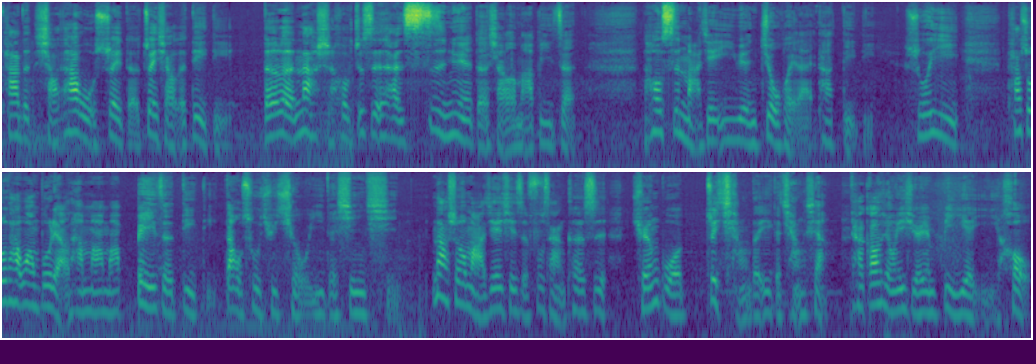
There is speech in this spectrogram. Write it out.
他的小他五岁的最小的弟弟得了那时候就是很肆虐的小儿麻痹症，然后是马街医院救回来他弟弟，所以他说他忘不了他妈妈背着弟弟到处去求医的心情。那时候马街其实妇产科是全国最强的一个强项。他高雄医学院毕业以后，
